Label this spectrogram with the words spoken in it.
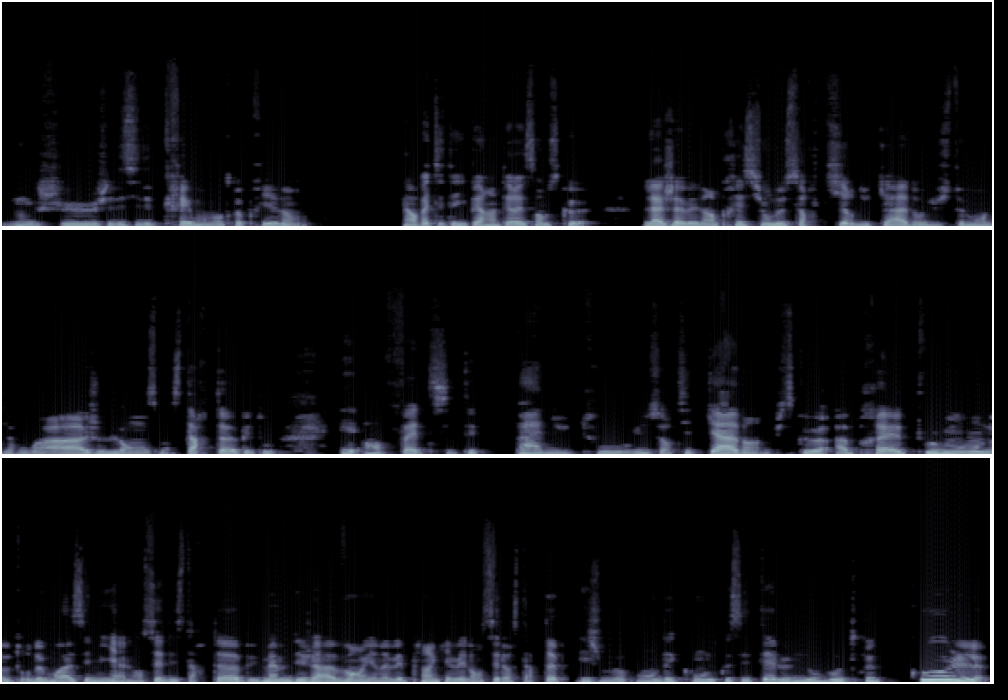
donc j'ai décidé de créer mon entreprise. Et en fait, c'était hyper intéressant parce que là, j'avais l'impression de sortir du cadre, justement, dire waouh, je lance ma start-up et tout. Et en fait, c'était pas du tout une sortie de cadre, puisque après, tout le monde autour de moi s'est mis à lancer des startups, et même déjà avant, il y en avait plein qui avaient lancé leur startup, et je me rendais compte que c'était le nouveau truc cool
